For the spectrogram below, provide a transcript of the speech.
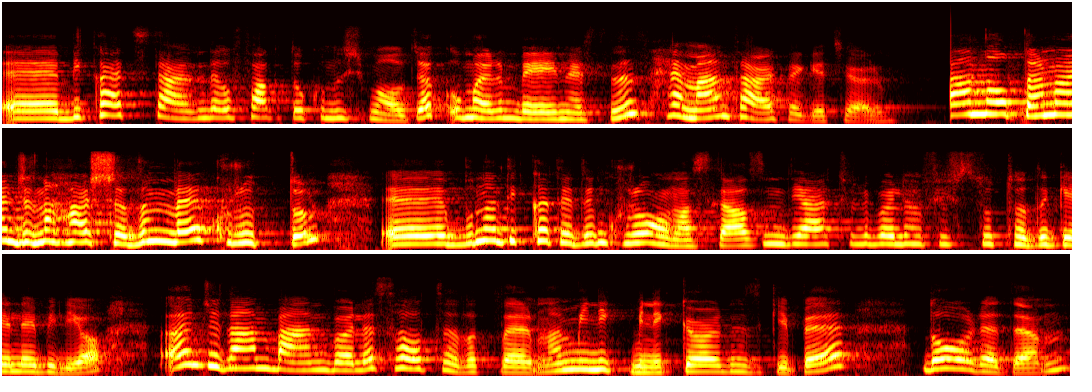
E, birkaç tane de ufak dokunuşma olacak. Umarım beğenirsiniz. Hemen tarife geçiyorum. Ben nohutlarımı önceden haşladım ve kuruttum. Ee, buna dikkat edin kuru olması lazım. Diğer türlü böyle hafif su tadı gelebiliyor. Önceden ben böyle salatalıklarımı minik minik gördüğünüz gibi doğradım.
